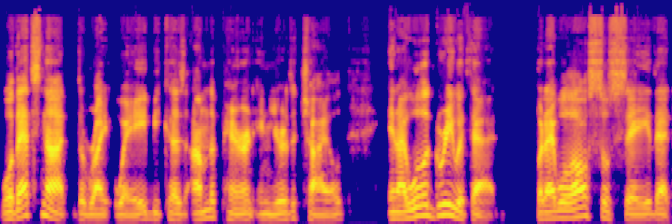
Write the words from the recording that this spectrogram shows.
well, that's not the right way because I'm the parent and you're the child. And I will agree with that. But I will also say that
